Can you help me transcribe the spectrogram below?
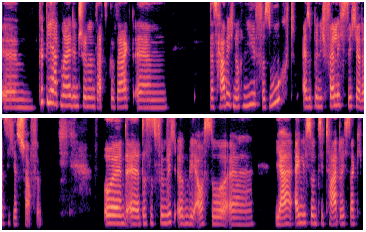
ähm, Pippi hat mal den schönen Satz gesagt, ähm, das habe ich noch nie versucht, also bin ich völlig sicher, dass ich es schaffe. Und äh, das ist für mich irgendwie auch so, äh, ja, eigentlich so ein Zitat, wo ich sage, ich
